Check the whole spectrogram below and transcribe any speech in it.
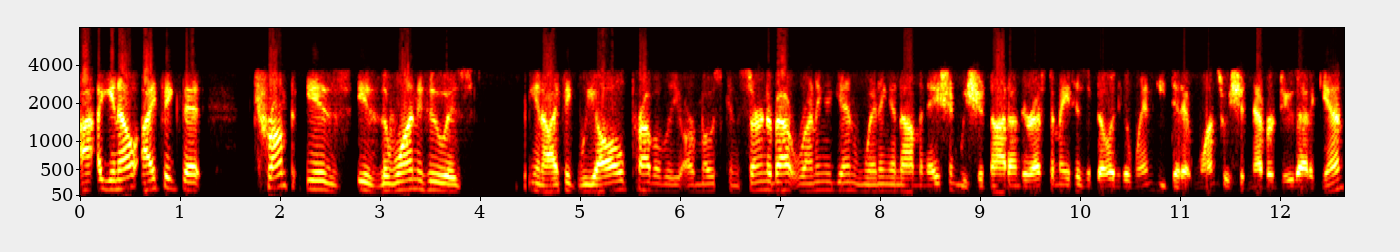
I, you know, I think that Trump is is the one who is, you know, I think we all probably are most concerned about running again, winning a nomination. We should not underestimate his ability to win. He did it once. We should never do that again.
